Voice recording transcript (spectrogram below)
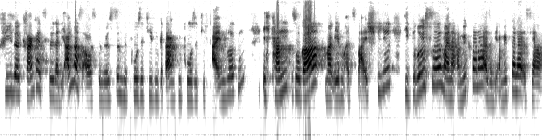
viele Krankheitsbilder, die anders ausgelöst sind, mit positiven Gedanken positiv einwirken. Ich kann sogar mal eben als Beispiel die Größe meiner Amygdala, also die Amygdala ist ja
